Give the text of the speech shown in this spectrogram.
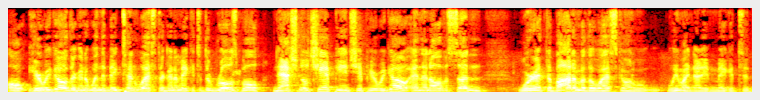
oh here we go, they're going to win the Big Ten West, they're going to make it to the Rose Bowl national championship. Here we go, and then all of a sudden we're at the bottom of the West going, well, we might not even make it to,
